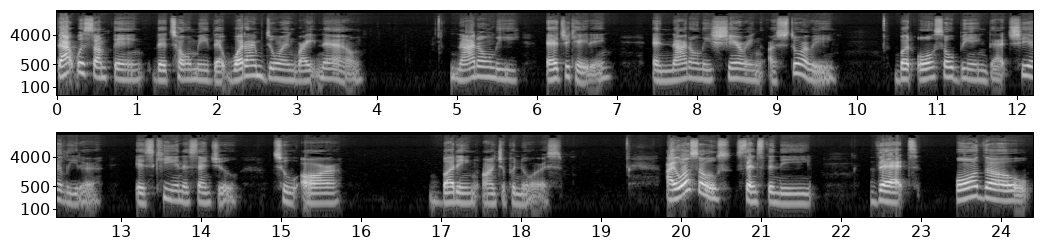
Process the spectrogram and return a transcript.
That was something that told me that what I'm doing right now, not only educating and not only sharing a story, but also being that cheerleader is key and essential to our budding entrepreneurs. I also sense the need that although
